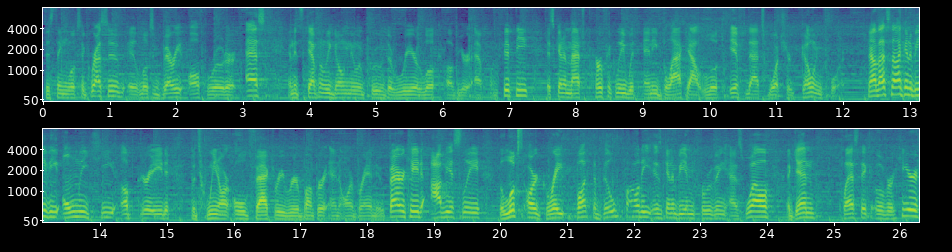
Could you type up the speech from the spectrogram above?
this thing looks aggressive, it looks very off-roader-esque, and it's definitely going to improve the rear look of your F-150. It's gonna match perfectly with any blackout look if that's what you're going for. Now that's not gonna be the only key upgrade between our old factory rear bumper and our brand new Barricade. Obviously, the looks are great, but the build quality is gonna be improving as well. Again, plastic over here,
